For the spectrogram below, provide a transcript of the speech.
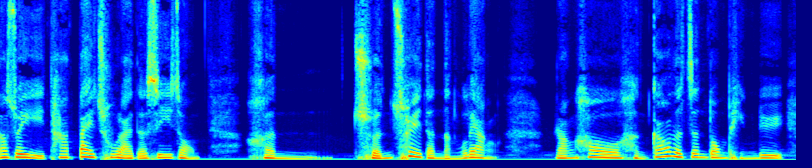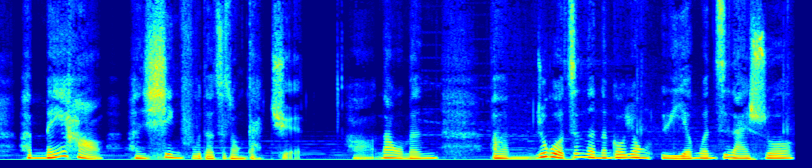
那所以它带出来的是一种很纯粹的能量，然后很高的振动频率，很美好、很幸福的这种感觉。好，那我们嗯，如果真的能够用语言文字来说，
